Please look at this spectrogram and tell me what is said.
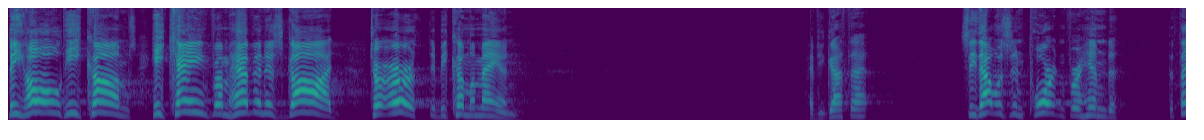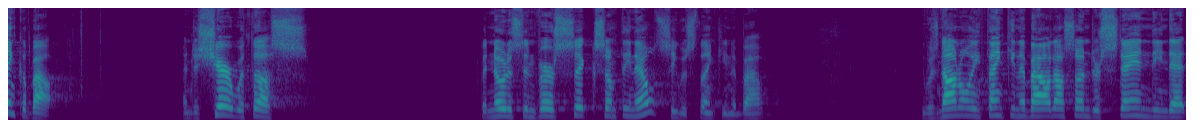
Behold, he comes. He came from heaven as God to earth to become a man. Have you got that? See, that was important for him to, to think about and to share with us. But notice in verse 6 something else he was thinking about. He was not only thinking about us understanding that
